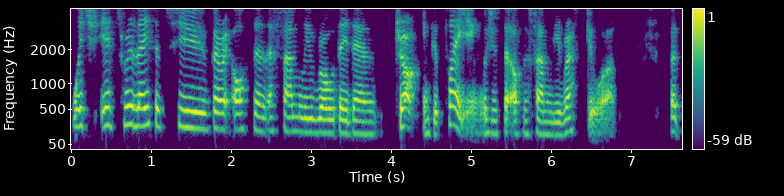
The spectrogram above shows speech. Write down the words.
which is related to very often a family role they then drop into playing, which is that of the family rescuer. But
